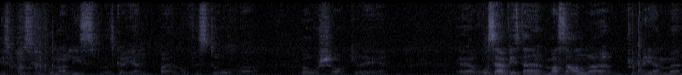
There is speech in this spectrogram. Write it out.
dispositionalismen ska hjälpa en att förstå vad, vad orsaker är. Eh, och sen finns det en massa andra problem med,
